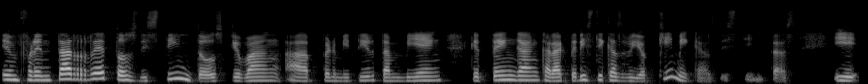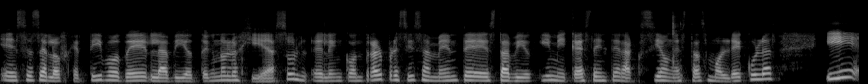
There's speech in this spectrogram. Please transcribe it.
enfrentar retos distintos que van a permitir también que tengan características bioquímicas distintas. Y ese es el objetivo de la biotecnología azul, el encontrar precisamente esta bioquímica, esta interacción, estas moléculas y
